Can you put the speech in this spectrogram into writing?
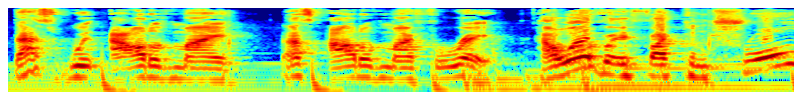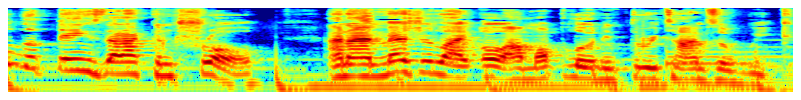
That's with out of my, that's out of my foray. However, if I control the things that I control and I measure like, oh, I'm uploading three times a week.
